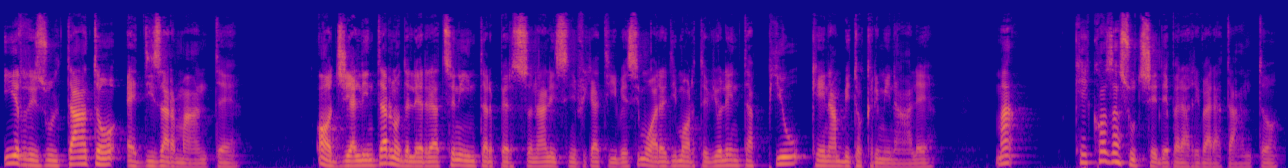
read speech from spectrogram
Il risultato è disarmante. Oggi all'interno delle relazioni interpersonali significative si muore di morte violenta più che in ambito criminale. Ma che cosa succede per arrivare a tanto?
